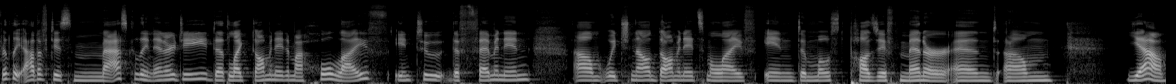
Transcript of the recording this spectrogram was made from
really out of this masculine energy that like dominated my whole life into the feminine, um, which now dominates my life in the most positive manner. And um, yeah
